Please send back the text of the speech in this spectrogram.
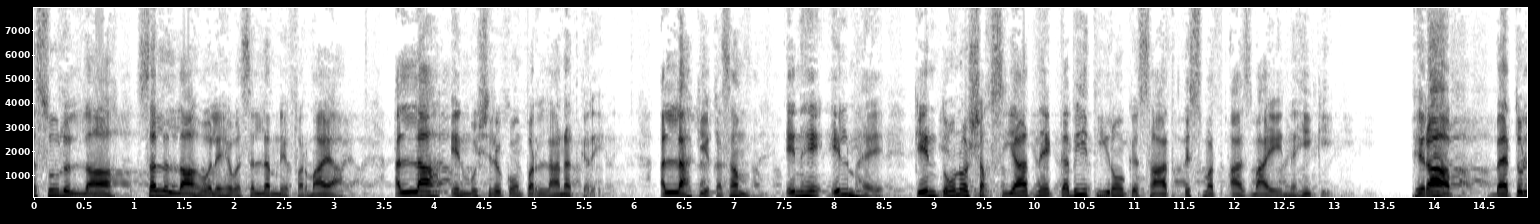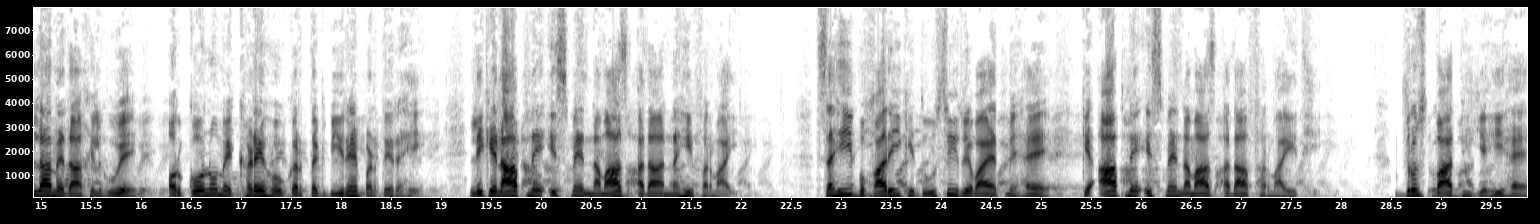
رسول اللہ صلی اللہ علیہ وسلم نے فرمایا، اللہ ان مشرکوں پر لانت کرے۔ اللہ کی قسم انہیں علم ہے کہ ان دونوں شخصیات نے کبھی تیروں کے ساتھ قسمت آزمائی نہیں کی۔ پھر آپ بیت اللہ میں داخل ہوئے اور کونوں میں کھڑے ہو کر تکبیریں پڑھتے رہے، لیکن آپ نے اس میں نماز ادا نہیں فرمائی۔ صحیح بخاری کی دوسری روایت میں ہے کہ آپ نے اس میں نماز ادا فرمائی تھی۔ درست بات بھی یہی ہے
